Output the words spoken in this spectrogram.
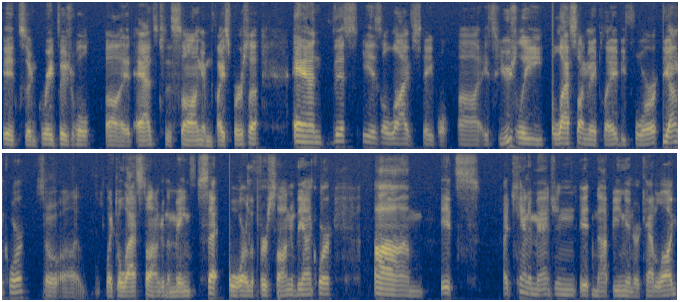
It's a great visual. Uh, it adds to the song and vice versa. And this is a live staple. Uh, it's usually the last song they play before the encore. So, uh, like the last song in the main set or the first song of the encore. Um, it's I can't imagine it not being in her catalog.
